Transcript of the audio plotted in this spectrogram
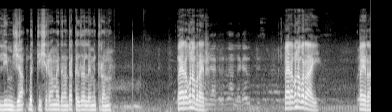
लिमजा बत्तीसरा मैदानात दाखल झाला आहे मित्रांनो. पायरा कोणा बरायर पायरा कोणा बरं आहे? पायरा.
